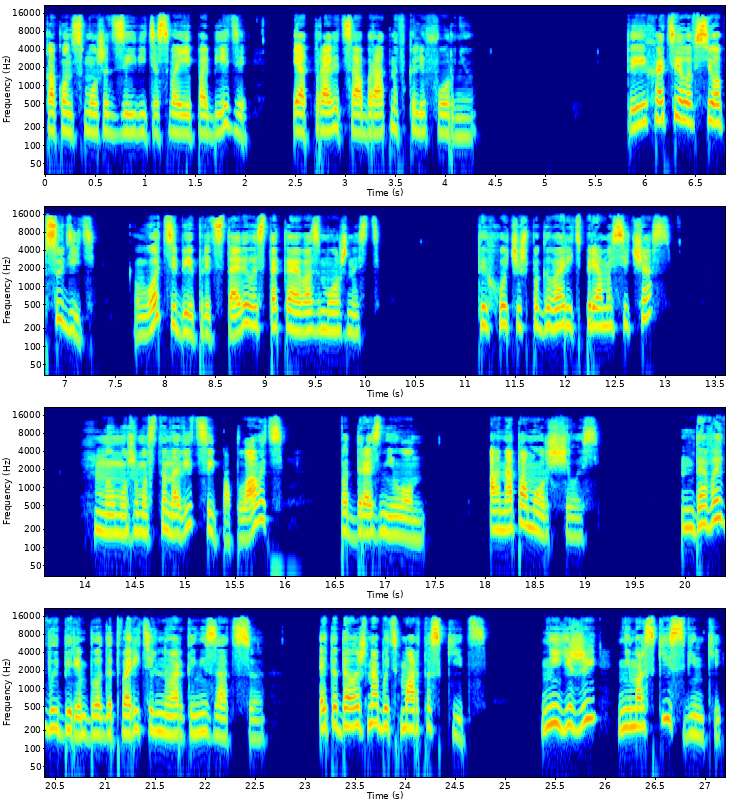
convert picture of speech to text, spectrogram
как он сможет заявить о своей победе и отправиться обратно в Калифорнию. «Ты хотела все обсудить. Вот тебе и представилась такая возможность. Ты хочешь поговорить прямо сейчас?» «Мы можем остановиться и поплавать», — поддразнил он. Она поморщилась. Давай выберем благотворительную организацию. Это должна быть Martha's Kids. Ни ежи, ни морские свинки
